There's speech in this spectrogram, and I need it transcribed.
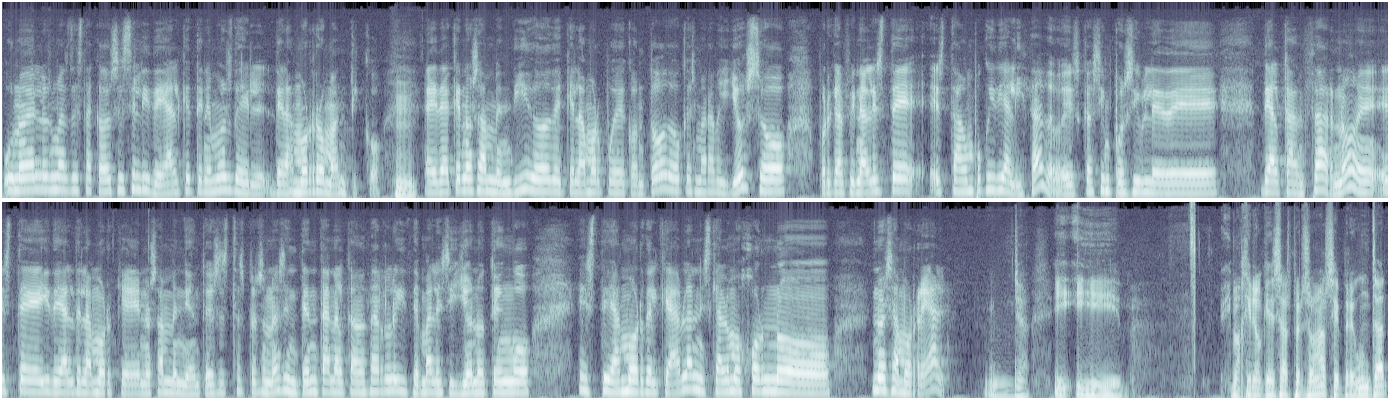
Uno de los más destacados es el ideal que tenemos del, del amor romántico. Hmm. La idea que nos han vendido de que el amor puede con todo, que es maravilloso, porque al final este está un poco idealizado, es casi imposible de, de alcanzar, ¿no? Eh, Este ideal del amor que nos han vendido. Entonces estas personas intentan alcanzarlo y dicen, vale, si yo no tengo este amor del que hablan, es que a lo mejor no, no es amor real. Ya. Y, y imagino que esas personas se preguntan,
